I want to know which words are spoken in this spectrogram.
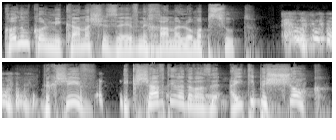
קודם כל מכמה שזאב נחמה לא מבסוט. תקשיב, הקשבתי לדבר הזה, הייתי בשוק.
